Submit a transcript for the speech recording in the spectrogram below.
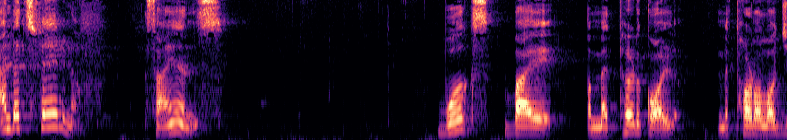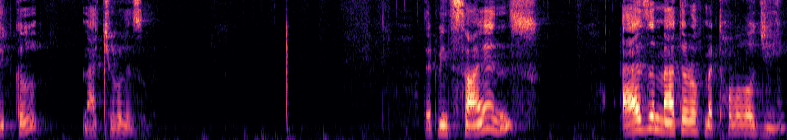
And that's fair enough. Science works by a method called methodological naturalism. That means science, as a matter of methodology,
